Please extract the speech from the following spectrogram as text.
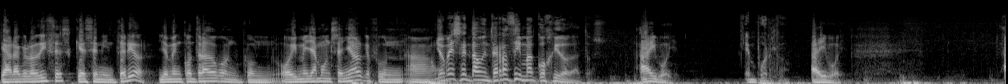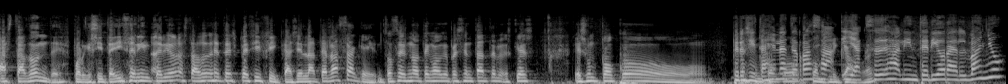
y ahora que lo dices, que es en interior. Yo me he encontrado con... con- hoy me llama un señor que fue un... a- Yo me he sentado en terraza y me han cogido datos. Ahí voy, En Puerto. ahí voy. ¿Hasta dónde? Porque si te dicen interior, ¿hasta dónde te especificas? ¿Y en la terraza qué? Entonces no tengo que presentártelo. Es que es, es un poco... Pero es si estás en la terraza y ¿eh? accedes al interior al baño,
